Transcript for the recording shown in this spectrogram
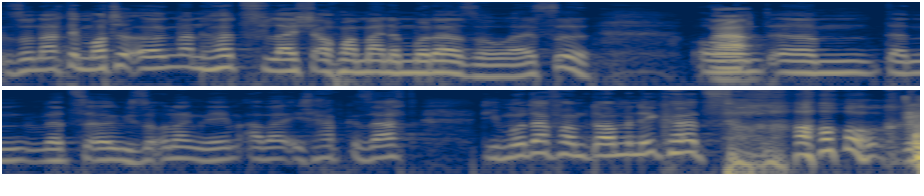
so nach dem Motto, irgendwann hört's vielleicht auch mal meine Mutter so, weißt du? Und ähm, dann wird's irgendwie so unangenehm. Aber ich habe gesagt, die Mutter vom Dominik hört's doch auch.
